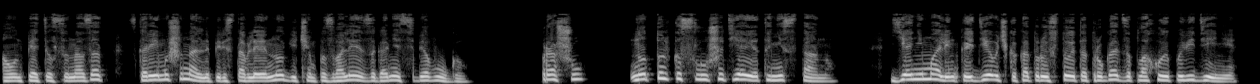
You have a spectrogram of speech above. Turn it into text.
а он пятился назад, скорее машинально переставляя ноги, чем позволяя загонять себя в угол. Прошу, но только слушать я это не стану. Я не маленькая девочка, которую стоит отругать за плохое поведение.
